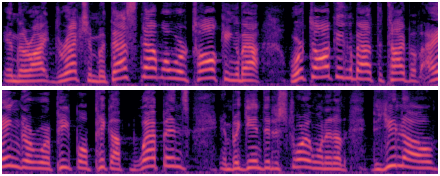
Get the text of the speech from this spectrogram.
in the right direction. But that's not what we're talking about. We're talking about the type of anger where people pick up weapons and begin to destroy one another. Do you know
